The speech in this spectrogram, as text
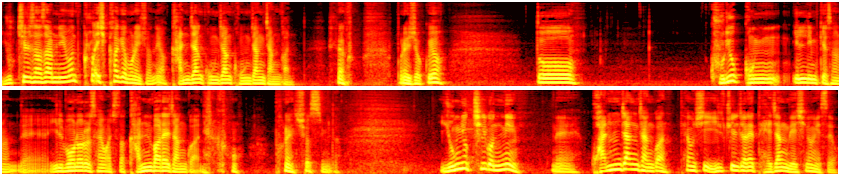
6743님은 클래식하게 보내주셨네요. 간장 공장 공장 장관. 이라고 보내주셨고요. 또, 9601님께서는, 네. 일본어를 사용하셔서 간발의 장관이라고 보내주셨습니다. 6679님, 네. 관장 장관, 태훈 씨 일주일 전에 대장 내시경 했어요.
